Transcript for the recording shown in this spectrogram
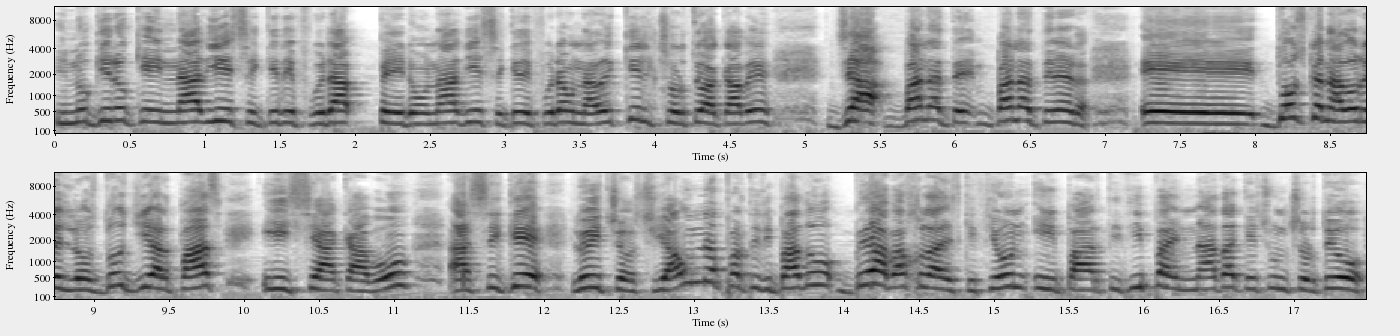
y no quiero que nadie se quede fuera, pero nadie se quede fuera. Una vez que el sorteo acabe, ya van a, van a tener eh, dos ganadores, los dos Gear Pass y se acabó, así que lo he dicho, si aún no has participado, ve abajo la descripción y participa en nada, que es un sorteo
